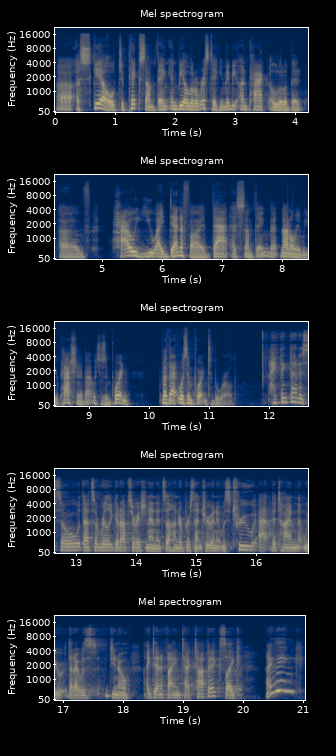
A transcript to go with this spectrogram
uh, a skill to pick something and be a little risk taking, maybe unpack a little bit of how you identify that as something that not only were you passionate about, which is important, but mm-hmm. that was important to the world. I think that is so that's a really good observation and it's 100% true and it was true at the time that we were that I was, you know, identifying tech topics like I think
